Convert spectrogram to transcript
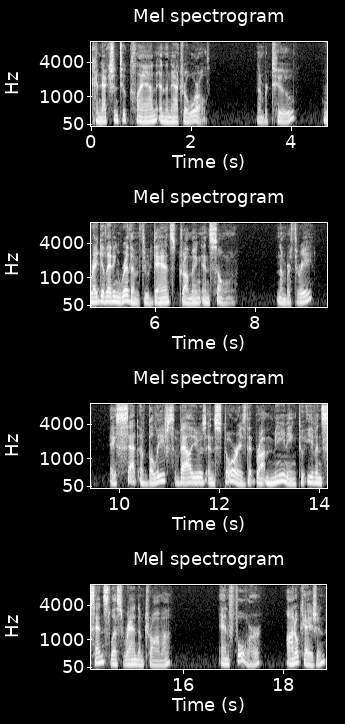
connection to clan and the natural world. Number two, regulating rhythm through dance, drumming, and song. Number three, a set of beliefs, values, and stories that brought meaning to even senseless random trauma. And four, on occasion,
